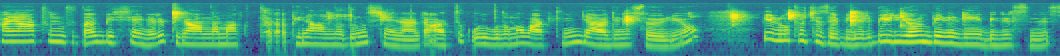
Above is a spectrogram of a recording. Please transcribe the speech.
hayatınızda bir şeyleri planlamakta, planladığınız şeylerde artık uygulama vaktinin geldiğini söylüyor. Bir rota çizebilir, bir yön belirleyebilirsiniz.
